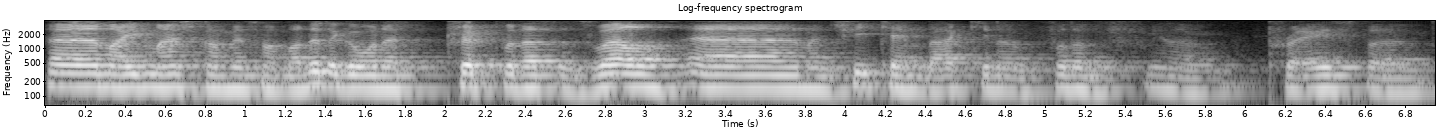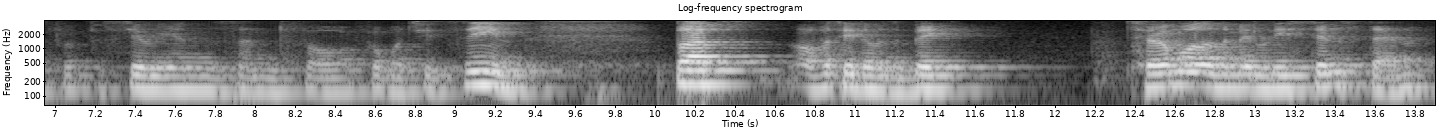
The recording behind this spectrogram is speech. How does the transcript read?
Um, I managed to convince my mother to go on a trip with us as well, um, and she came back, you know, full of you know praise for, for, for Syrians and for, for what she'd seen. But obviously, there was a big turmoil in the Middle East since then,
